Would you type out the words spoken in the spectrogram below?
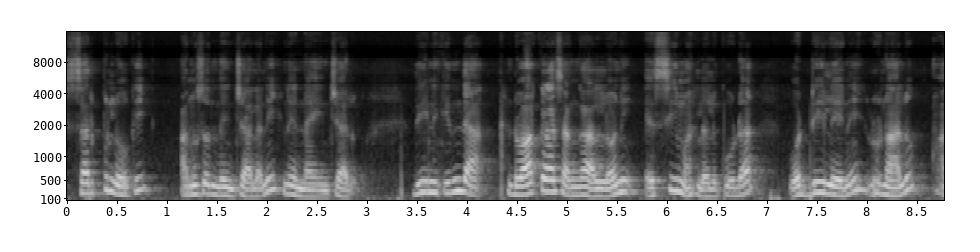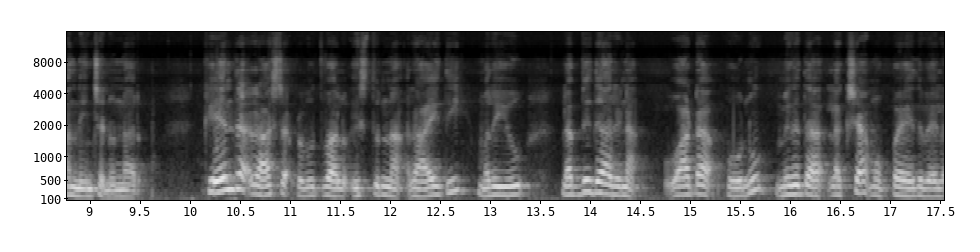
సర్పులోకి అనుసంధించాలని నిర్ణయించారు. దీని కింద డ్వాక్రా సంఘాల్లోని ఎస్సీ మహిళలు కూడా వడ్డీ లేని రుణాలు అందించనున్నారు. కేంద్ర రాష్ట్ర ప్రభుత్వాలు ఇస్తున్న రాయితీ మరియు లబ్ధిదారిన వాటా పోను మిగతా లక్ష ముప్పై ఐదు వేల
